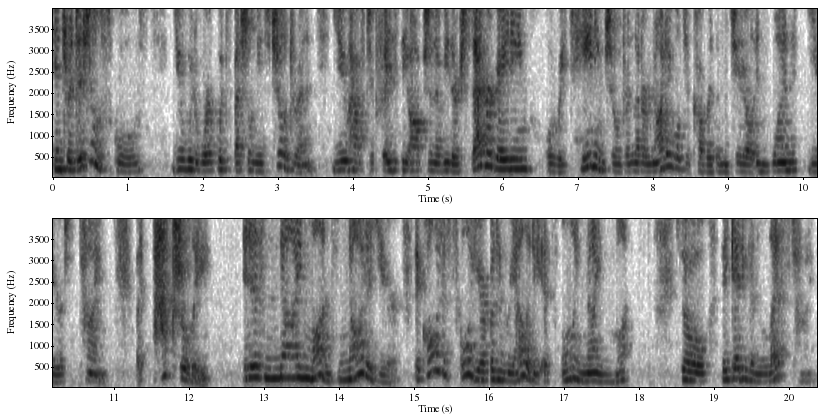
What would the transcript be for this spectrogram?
In traditional schools, you would work with special needs children, you have to face the option of either segregating or retaining children that are not able to cover the material in one year's time. But actually, it is nine months, not a year. They call it a school year, but in reality, it's only nine months. So they get even less time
